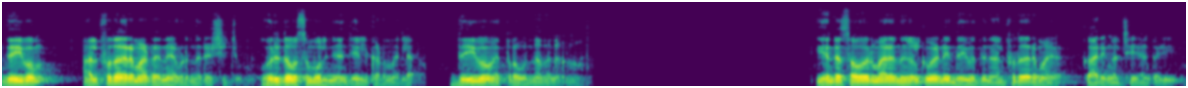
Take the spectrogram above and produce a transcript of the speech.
ദൈവം അത്ഭുതകരമായിട്ട് എന്നെ അവിടുന്ന് രക്ഷിച്ചു. ഒരു ദിവസം പോലും ഞാൻ ജയിലിൽ കടന്നില്ല. ദൈവം എത്ര ഉന്നതനാണ്. എന്റെ സഹോദരന്മാരെ നിങ്ങൾക്ക് വേണ്ടി ദൈവത്തിന് അത്ഭുതകരമായ കാര്യങ്ങൾ ചെയ്യാൻ കഴിയും.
